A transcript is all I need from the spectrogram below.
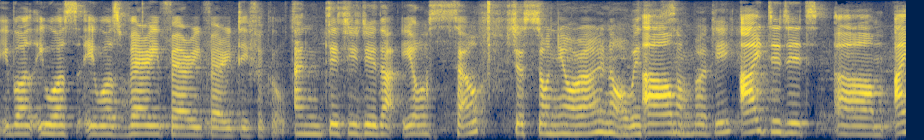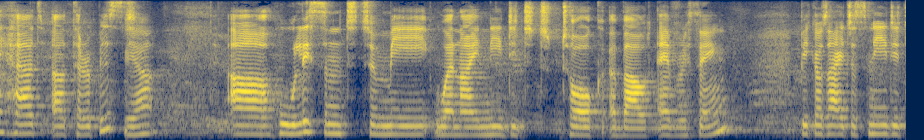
it was it was it was very very very difficult and did you do that yourself just on your own or with um, somebody i did it um, i had a therapist yeah uh, who listened to me when i needed to talk about everything because I just needed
